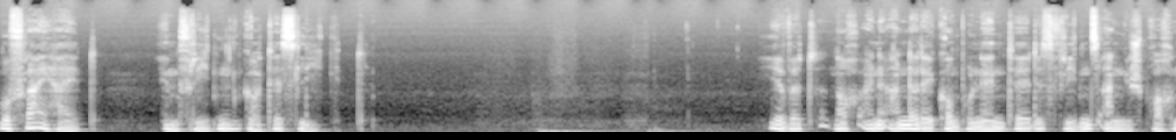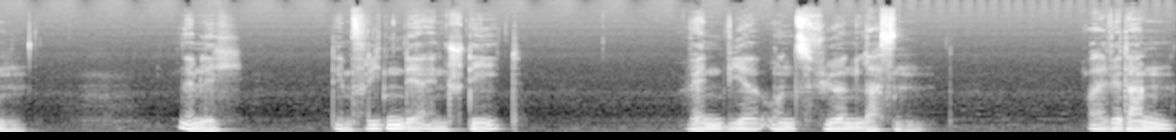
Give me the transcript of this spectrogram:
wo Freiheit im Frieden Gottes liegt. Hier wird noch eine andere Komponente des Friedens angesprochen, nämlich dem Frieden, der entsteht, wenn wir uns führen lassen, weil wir dann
